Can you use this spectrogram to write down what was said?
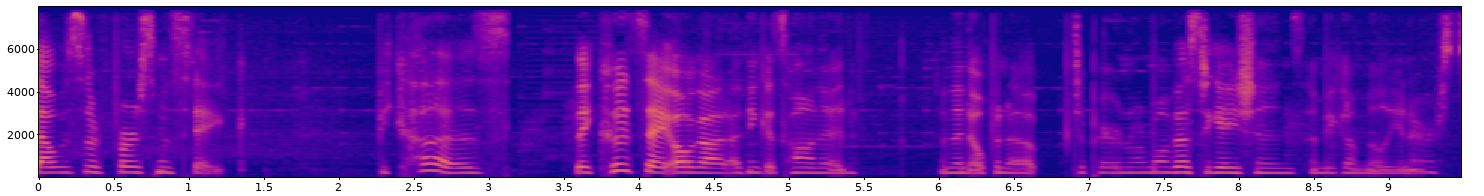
That was their first mistake. Because they could say, oh God, I think it's haunted, and then open up to paranormal investigations and become millionaires,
